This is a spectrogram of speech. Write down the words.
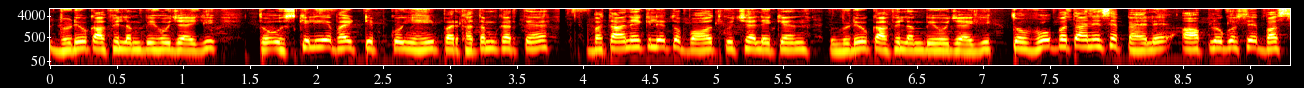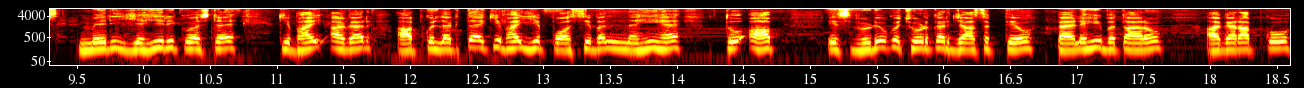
वीडियो काफ़ी लंबी हो जाएगी। तो उसके लिए भाई टिप को यहीं पर ख़त्म करते हैं। बताने के लिए तो बहुत कुछ है, लेकिन वीडियो काफ़ी लंबी हो जाएगी। तो वो बताने से पहले आप लोगों से बस मेरी यही रिक्वेस्ट है कि भाई अगर आपको लगता है कि भाई ये पॉसिबल नहीं है तो आप इस वीडियो को छोड़कर जा सकते हो। पहले ही बता रहा हूँ, अगर आपको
